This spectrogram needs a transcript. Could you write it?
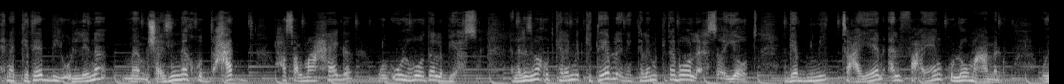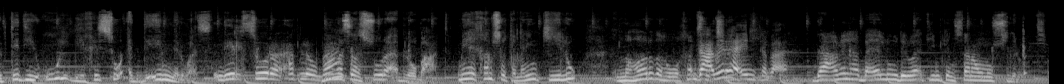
إحنا الكتاب بيقول لنا ما مش عايزين ناخد حد حصل معاه حاجة ونقول هو ده اللي بيحصل. أنا لازم آخد كلام الكتاب لأن كلام الكتاب هو الإحصائيات. جاب 100 عيان 1000 عيان كلهم عملوا. ويبتدي يقول بيخسوا قد إيه من الوزن. دي الصورة قبل دي وبعد؟ مثلا الصورة قبل وبعد. 185 كيلو. النهارده هو 95 ده عاملها. إمتى بقى؟ ده عاملها بقاله دلوقتي يمكن سنة ونص دلوقتي.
